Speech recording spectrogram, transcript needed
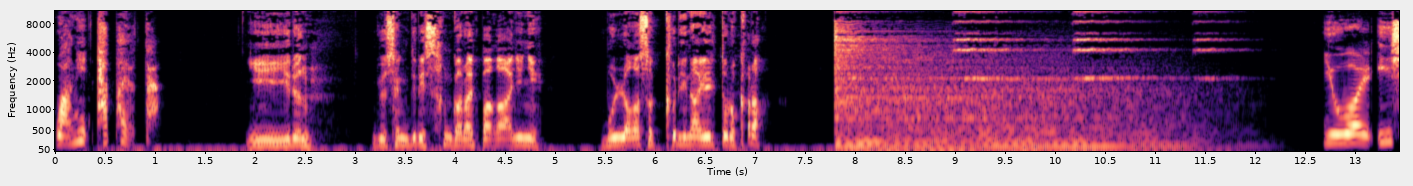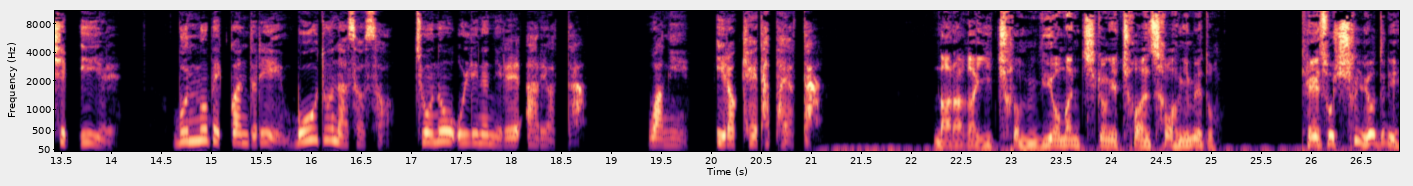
왕이 답하였다. 이 일은 유생들이 상관할 바가 아니니 물러가서 글이나 읽도록 하라. (6월 22일) 문무백관들이 모두 나서서 존호 올리는 일을 아뢰었다. 왕이 이렇게 답하였다. 나라가 이처럼 위험한 지경에 처한 상황임에도 대소 신료들이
